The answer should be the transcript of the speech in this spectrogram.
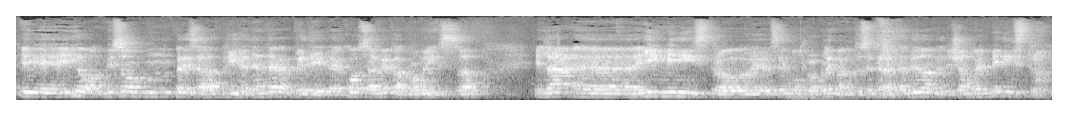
e io mi sono presa la briga di andare a vedere cosa aveva promesso la, eh, il ministro, eh, sembra un problema quando si tratta di donne, diciamo il ministro,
